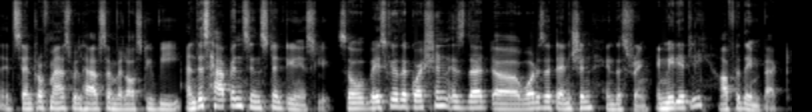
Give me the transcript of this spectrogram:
its center of mass will have some velocity v. And this happens instantaneously. So basically the question is that uh, what is the tension in the string immediately after the impact?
